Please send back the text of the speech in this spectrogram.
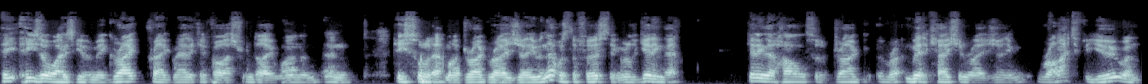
he, he's always given me great pragmatic advice from day one, and, and he sorted out my drug regime. And that was the first thing, really getting that getting that whole sort of drug medication regime right for you and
